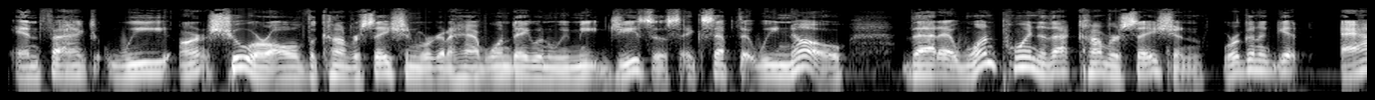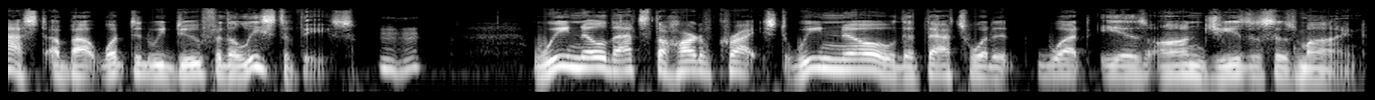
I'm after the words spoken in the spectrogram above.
In fact, we aren't sure all of the conversation we're going to have one day when we meet Jesus, except that we know that at one point of that conversation, we're going to get asked about what did we do for the least of these. Mm-hmm. We know that's the heart of Christ. We know that that's what it what is on Jesus' mind.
